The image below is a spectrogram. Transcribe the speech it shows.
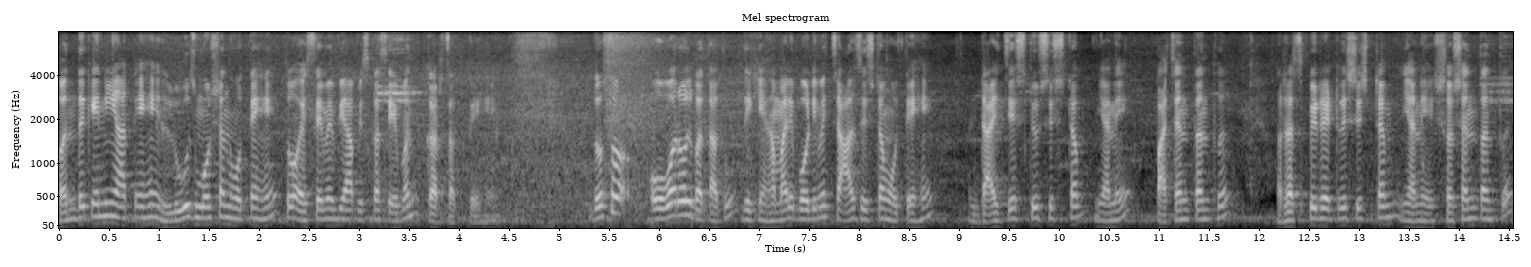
बंद के नहीं आते हैं, लूज मोशन होते हैं तो ऐसे में भी आप इसका सेवन कर सकते हैं। दोस्तों ओवरऑल बता दूँ, देखिए, हमारी बॉडी में चार सिस्टम होते हैं डाइजेस्टिव सिस्टम यानी पाचन तंत्र रेस्पिरेटरी सिस्टम यानी श्वसन तंत्र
